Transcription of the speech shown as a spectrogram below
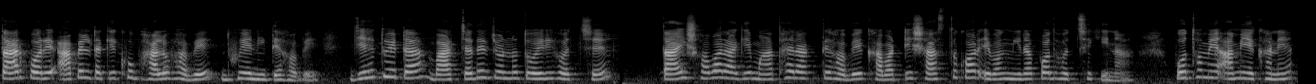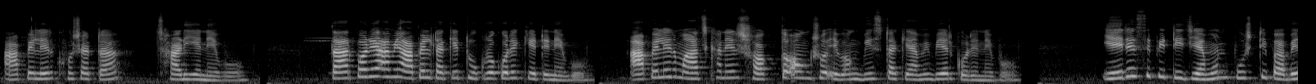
তারপরে আপেলটাকে খুব ভালোভাবে ধুয়ে নিতে হবে। যেহেতু এটা বাচ্চাদের জন্য তৈরি হচ্ছে তাই সবার আগে মাথায় রাখতে হবে খাবারটি স্বাস্থ্যকর এবং নিরাপদ হচ্ছে কি না। প্রথমে আমি এখানে আপেলের খোসাটা ছাড়িয়ে নেব। তারপরে আমি আপেলটাকে টুকরো করে কেটে নেব। আপেলের মাঝখানের শক্ত অংশ এবং বীজটাকে আমি বের করে নেব। এই রেসিপিটি যেমন পুষ্টি পাবে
